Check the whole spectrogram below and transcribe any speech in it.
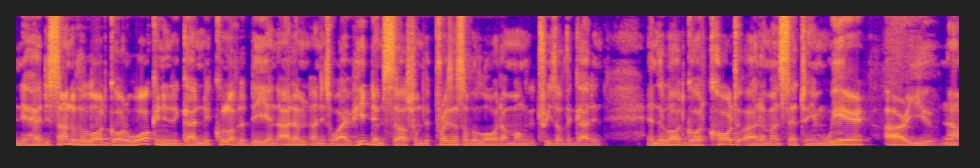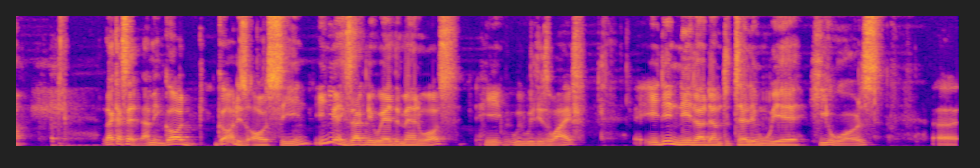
And they heard the sound of the Lord God walking in the garden the cool of the day, and Adam and his wife hid themselves from the presence of the Lord among the trees of the garden. And the Lord God called to Adam and said to him, Where are you? Now, like I said, I mean, God, God is all seeing. He knew exactly where the man was. He with his wife. He didn't need Adam to tell him where he was. Uh,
